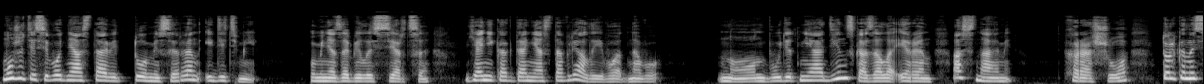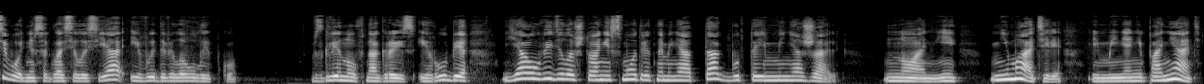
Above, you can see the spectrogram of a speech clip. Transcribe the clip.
можете сегодня оставить Томми с Ирен и детьми». У меня забилось сердце. Я никогда не оставляла его одного. «Но он будет не один», — сказала Ирен, — «а с нами». «Хорошо, только на сегодня», — согласилась я и выдавила улыбку. Взглянув на Грейс и Руби, я увидела, что они смотрят на меня так, будто им меня жаль. Но они не матери, им меня не понять.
